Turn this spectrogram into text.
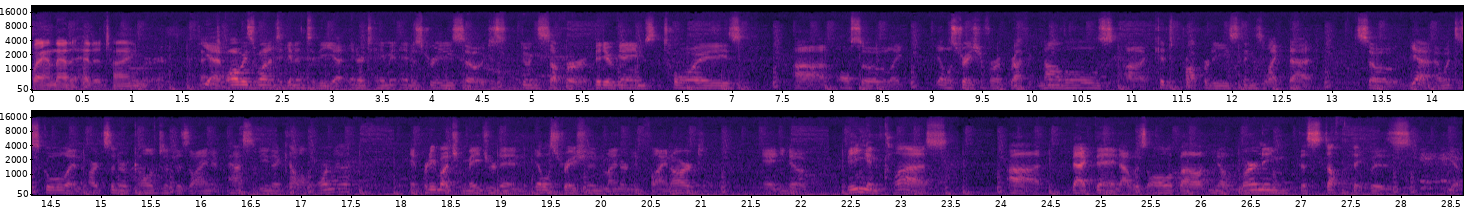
plan that ahead of time, or? Yeah, I've always wanted to get into the uh, entertainment industry, so just doing stuff for video games, toys, uh, also like illustration for graphic novels, uh, kids' properties, things like that. So yeah, I went to school in Art Center College of Design in Pasadena, California, and pretty much majored in illustration, minored in fine art, and you know, being in class. Uh, back then, I was all about you know learning the stuff that was you know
